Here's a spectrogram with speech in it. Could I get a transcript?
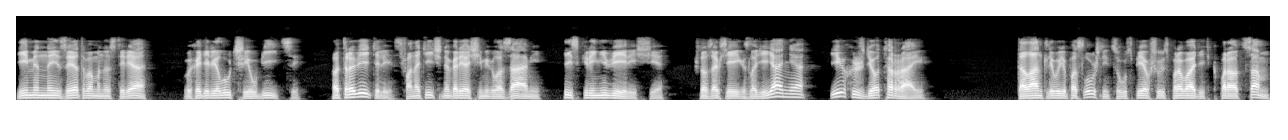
Именно из этого монастыря выходили лучшие убийцы, отравители с фанатично горящими глазами, искренне верящие, что за все их злодеяния их ждет рай. Талантливую послушницу, успевшую спровадить к праотцам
